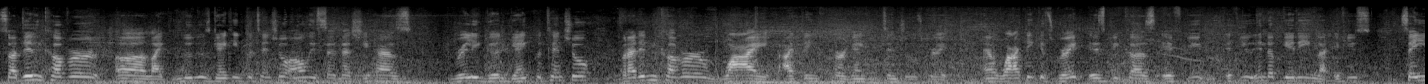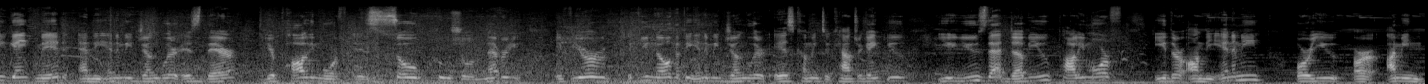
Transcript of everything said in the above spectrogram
So I didn't cover uh, like Lulu's ganking potential. I only said that she has really good gank potential, but I didn't cover why I think her ganking potential is great. And why I think it's great is because if you if you end up getting like if you say you gank mid and the enemy jungler is there, your polymorph is so crucial. Never if you're if you know that the enemy jungler is coming to counter gank you, you use that W polymorph either on the enemy or you or I mean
